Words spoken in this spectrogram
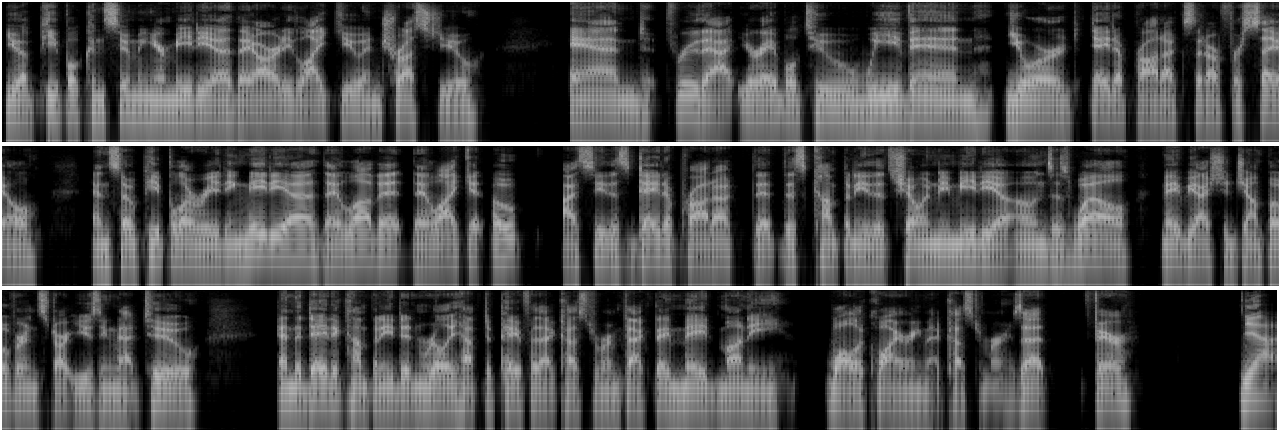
you have people consuming your media, they already like you and trust you. And through that, you're able to weave in your data products that are for sale. And so people are reading media, they love it, they like it. Oh, I see this data product that this company that's showing me media owns as well. Maybe I should jump over and start using that too. And the data company didn't really have to pay for that customer. In fact, they made money while acquiring that customer. Is that fair? Yeah.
